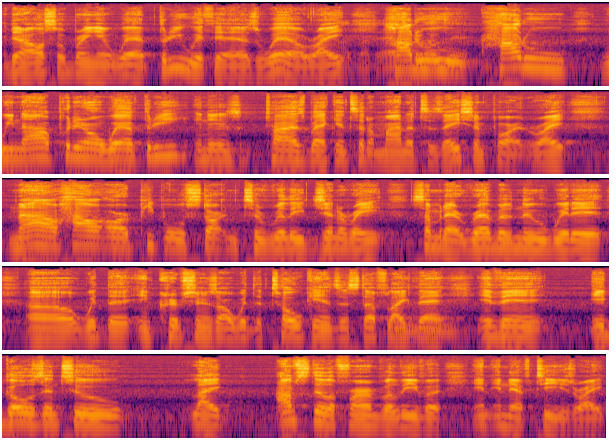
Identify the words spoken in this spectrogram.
and then I also bring in Web three with it as well, right? about to ask How do how do we now put it on Web three, and it ties back into the monetization part, right? Now, how are people starting to really generate some of that revenue with it, uh, with the encryptions or with the tokens and stuff like that, Mm-hmm. and then it goes into like I'm still a firm believer in NFTs, right?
